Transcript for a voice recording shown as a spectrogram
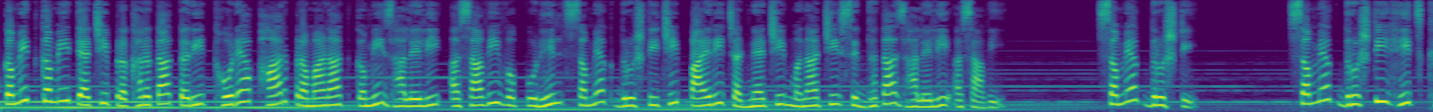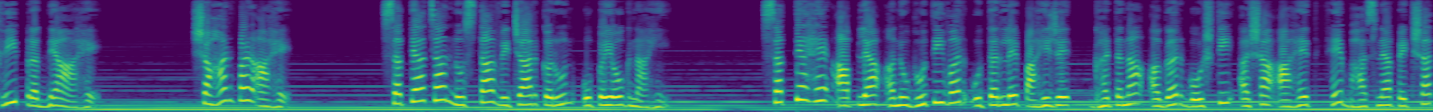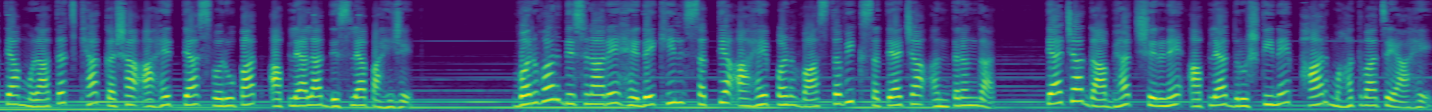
कमीत कमी त्याची प्रखरता तरी थोड्या फार प्रमाणात कमी झालेली असावी व पुढील सम्यक दृष्टीची पायरी चढण्याची मनाची सिद्धता झालेली असावी. सम्यक दृष्टी. सम्यक दृष्टी हीच खरी प्रज्ञा आहे. शहाणपण आहे. सत्याचा नुसता विचार करून उपयोग नाही. सत्य हे आपल्या अनुभूतीवर उतरले पाहिजे घटना अगर गोष्टी अशा आहेत हे भासण्यापेक्षा त्या मुळातच ख्या कशा आहेत त्या स्वरूपात आपल्याला दिसल्या पाहिजेत वरवर दिसणारे हे देखील सत्य आहे पण वास्तविक सत्याच्या अंतरंगात त्याच्या गाभ्यात शिरणे आपल्या दृष्टीने फार महत्त्वाचे आहे.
